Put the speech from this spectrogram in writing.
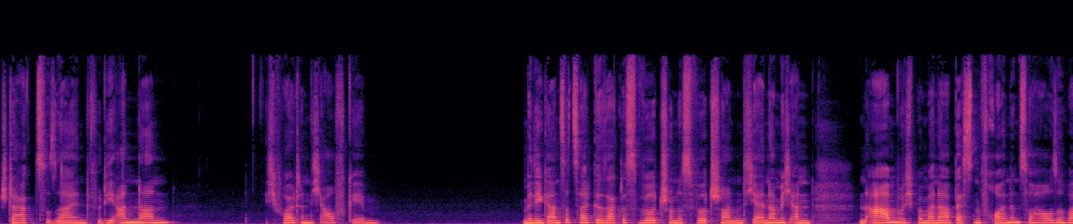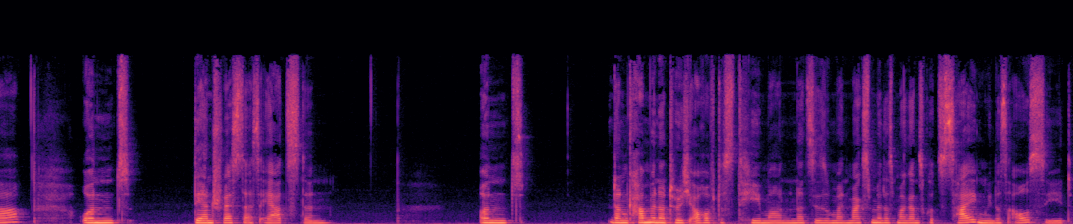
stark zu sein für die anderen. Ich wollte nicht aufgeben. Mir die ganze Zeit gesagt, es wird schon, es wird schon. Und ich erinnere mich an einen Abend, wo ich bei meiner besten Freundin zu Hause war und deren Schwester ist Ärztin. Und dann kamen wir natürlich auch auf das Thema und dann hat sie so gemeint, magst du mir das mal ganz kurz zeigen, wie das aussieht?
